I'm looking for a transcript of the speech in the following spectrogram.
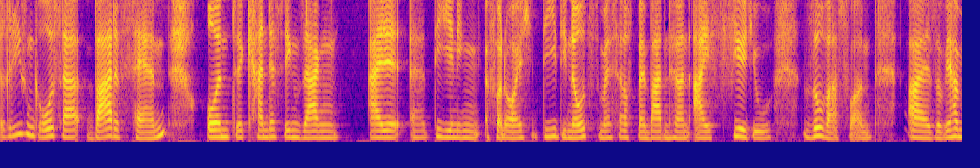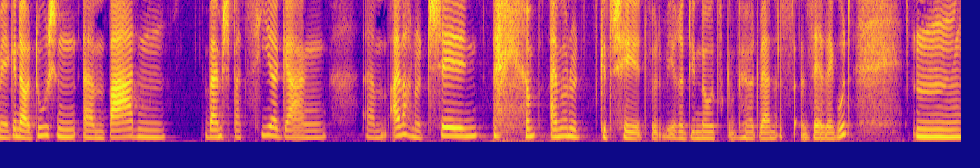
riesengroßer Badefan und kann deswegen sagen, all äh, diejenigen von euch, die die Notes to myself beim Baden hören, I feel you. Sowas von. Also, wir haben hier genau Duschen, ähm, Baden, beim Spaziergang, ähm, einfach nur chillen. einfach nur gechillt, wäre die Notes gehört werden. Das ist sehr, sehr gut. Mm,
